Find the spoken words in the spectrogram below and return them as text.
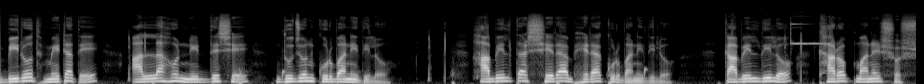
বিরোধ মেটাতে আল্লাহর নির্দেশে দুজন কুরবানি দিল। হাবিল তার সেরা ভেড়া কুরবানি দিল। কাবিল দিল খারপ মানের শস্য।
